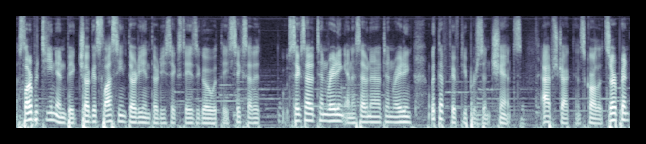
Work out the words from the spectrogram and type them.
Slurpatine and Big Chuggus, last seen 30 and 36 days ago with a 6 out of 6 out of 10 rating and a 7 out of 10 rating with a 50% chance. Abstrakt and Scarlet Serpent,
